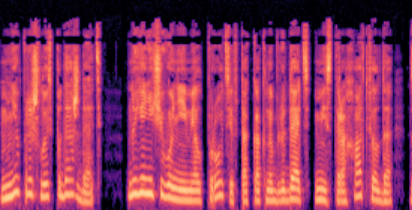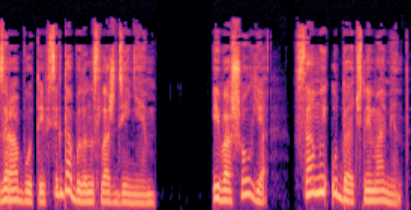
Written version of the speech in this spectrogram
Мне пришлось подождать, но я ничего не имел против, так как наблюдать мистера Хатфилда за работой всегда было наслаждением. И вошел я в самый удачный момент.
